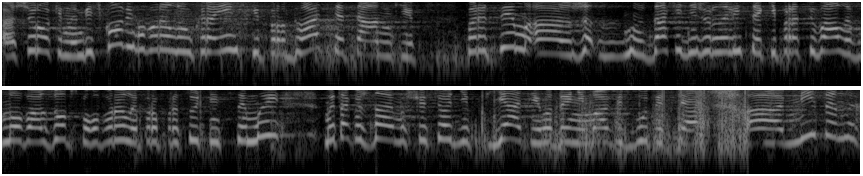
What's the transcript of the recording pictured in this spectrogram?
е, Широкіним. Військові говорили українські про 20 танків. Перед цим е, ну, західні журналісти, які працювали в Новоазовську, говорили про присутність семи. Ми також знаємо, що сьогодні в 5 годині мав відбутися е, мітинг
